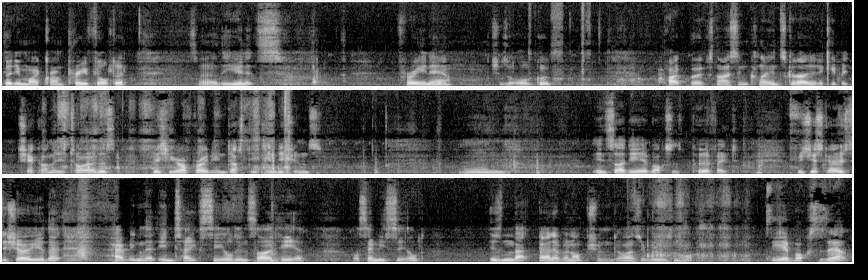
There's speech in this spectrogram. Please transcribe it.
30 micron pre-filter. So the unit's free now, which is all good. Pipe works nice and clean. It's a good idea to keep a check on these Toyotas, especially if you're operating in dusty conditions. And inside the airbox is perfect. Which just goes to show you that having that intake sealed inside here, or semi-sealed, isn't that bad of an option, guys. It really is not. The airbox is out.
